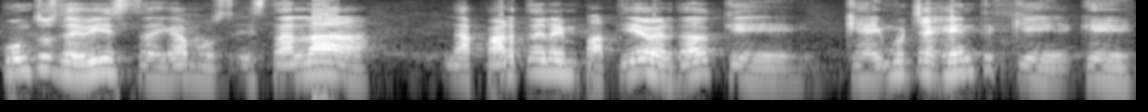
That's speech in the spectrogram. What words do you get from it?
puntos de vista, digamos, está la la parte de la empatía, ¿verdad? Que, que hay mucha gente que,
